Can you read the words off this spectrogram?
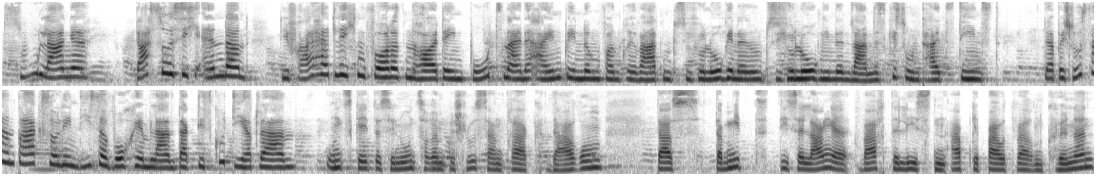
Zu lange, das soll sich ändern. Die Freiheitlichen forderten heute in Bozen eine Einbindung von privaten Psychologinnen und Psychologen in den Landesgesundheitsdienst. Der Beschlussantrag soll in dieser Woche im Landtag diskutiert werden. Uns geht es in unserem Beschlussantrag darum, dass damit diese lange Wartelisten abgebaut werden können,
